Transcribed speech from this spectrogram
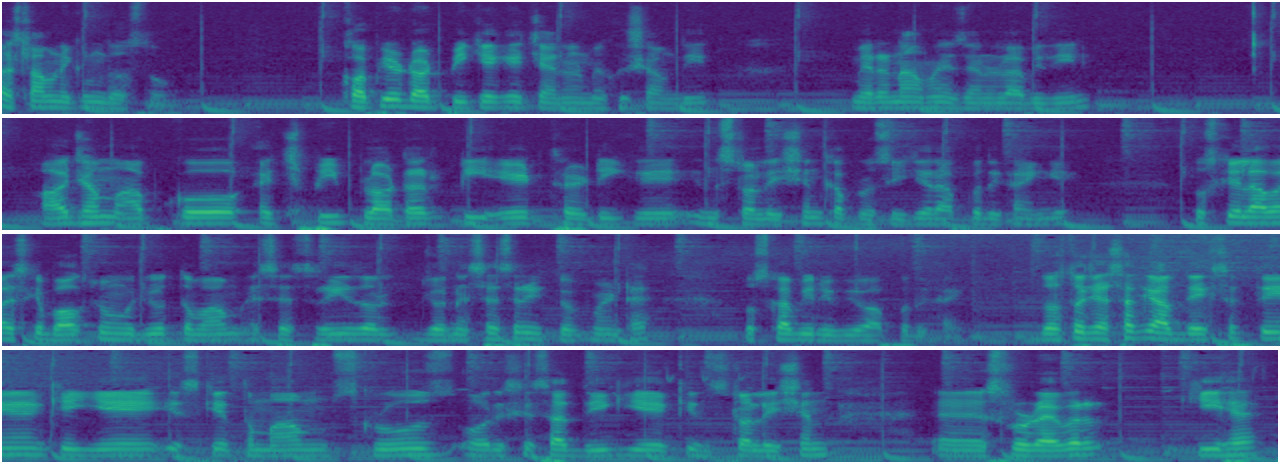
वालेकुम दोस्तों। Copier dot P K channel में खुश आमदीद। मेरा नाम है आबिदीन। आज हम आपको H P plotter T eight thirty के इंस्टॉलेशन का प्रोसीजर आपको दिखाएँगे। उसके अलावा इसके बॉक्स में मौजूद तमाम एसेसरीज़ और जो नेसेसरी इक्विपमेंट है, उसका भी रिव्यू आपको दिखाएँगे। दोस्तों, जैसा कि आप देख सकते हैं कि ये इसके तमाम स्क्रूज़ और इसके साथ दी गई एक इंस्टॉलेशन स्क्रू ड्राइवर की है।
